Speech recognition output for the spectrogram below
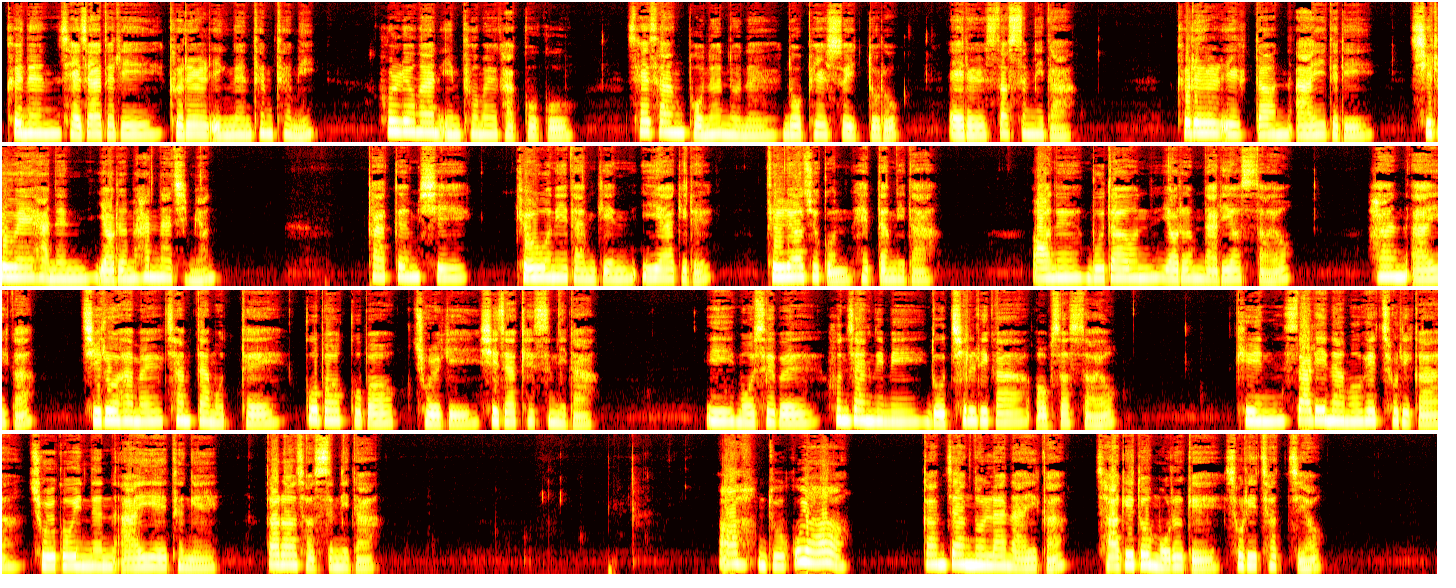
그는 제자들이 글을 읽는 틈틈이 훌륭한 인품을 가꾸고 세상 보는 눈을 높일 수 있도록 애를 썼습니다. 글을 읽던 아이들이 지루해하는 여름 한낮이면 가끔씩 교훈이 담긴 이야기를 들려주곤 했답니다. 어느 무더운 여름날이었어요. 한 아이가 지루함을 참다 못해 꾸벅꾸벅 졸기 시작했습니다. 이 모습을 훈장님이 놓칠 리가 없었어요. 긴 쌀이나무 회초리가 졸고 있는 아이의 등에 떨어졌습니다. 아, 누구야? 깜짝 놀란 아이가 자기도 모르게 소리쳤지요.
